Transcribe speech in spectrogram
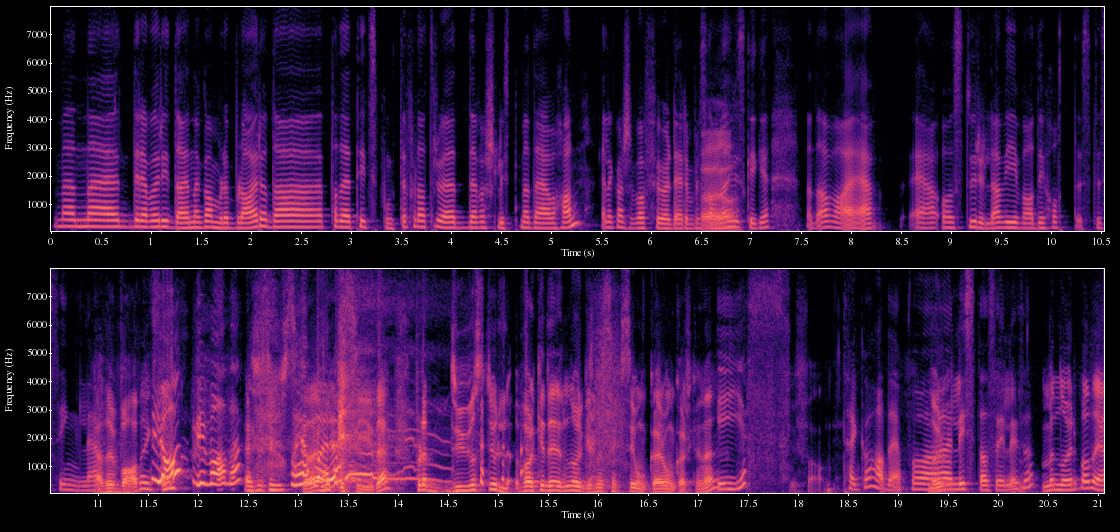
Men jeg drev og rydda i noen gamle blader, og da, på det tidspunktet, for da tror jeg det var slutt med det og han, eller kanskje det var før dere ble sammen, jeg husker ikke, men da var jeg, jeg og Sturla, vi var de hotteste single. ja, det var det, ikke sant? Ja, vi var det! Jeg syns jeg husker jeg det. Jeg bare- måtte si det. For det, du og Sturla Var ikke det Norges mest sexy ungkar og ungkarskvinne? Yes! Tenk å ha det på Når- lista si, liksom. Men når var det?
